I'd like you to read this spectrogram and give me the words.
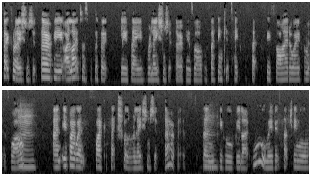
sex relationship therapy. I like to specifically say relationship therapy as well because I think it takes the sexy side away from it as well. Mm. And if I went psychosexual relationship therapist, then Mm. people would be like, ooh, maybe it's actually more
